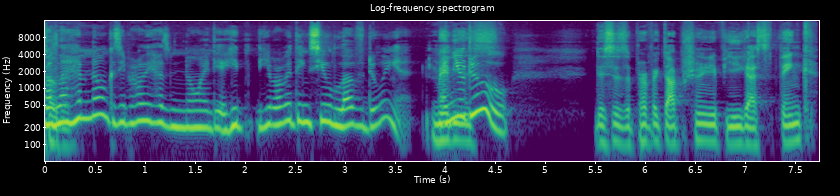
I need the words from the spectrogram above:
But let him know because he probably has no idea. He he probably thinks you love doing it, and you this- do. this is a perfect opportunity for you guys to think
